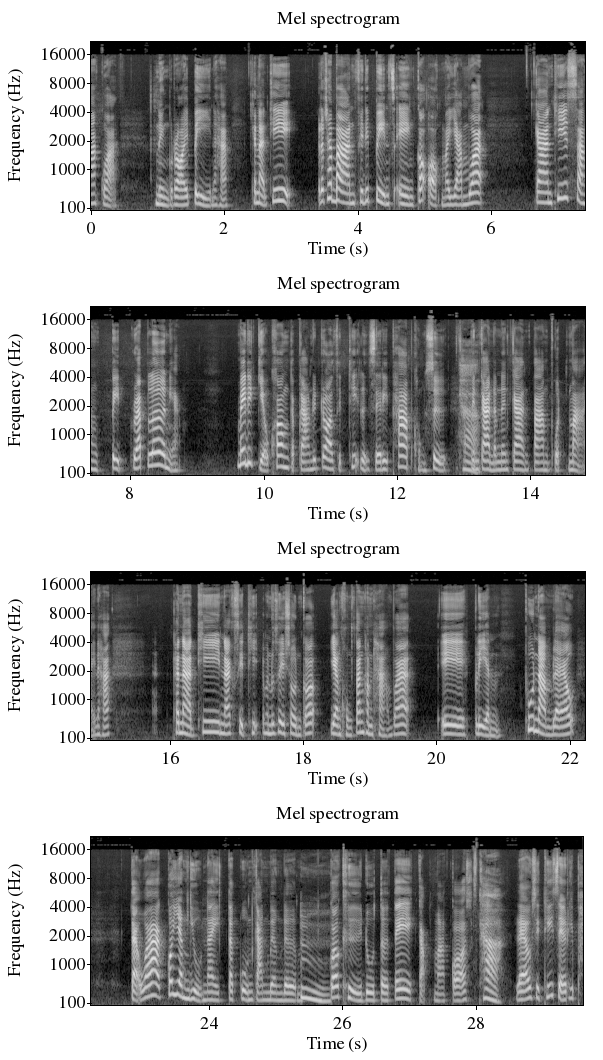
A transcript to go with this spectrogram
มากกว่า 100 ปีนะคะ ขณะที่รัฐบาลฟิลิปปินส์เองก็ออกมาย้ำว่า การที่สั่งปิด Rappler เนี่ยไม่ได้เกี่ยวข้องกับการลิดรอนสิทธิหรือเสรีภาพของสื่อค่ะเป็นการดำเนินการตามกฎหมายนะคะ ขณะที่นักสิทธิมนุษยชนก็ยังคงตั้งคำถามว่า เอ เปลี่ยนผู้นำแล้ว แต่ว่าก็ยังอยู่ในตระกูลการเมืองเดิมอืมก็คือดูเตอร์เต้กับมาร์กอสค่ะแล้วสิทธิเสรีภ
